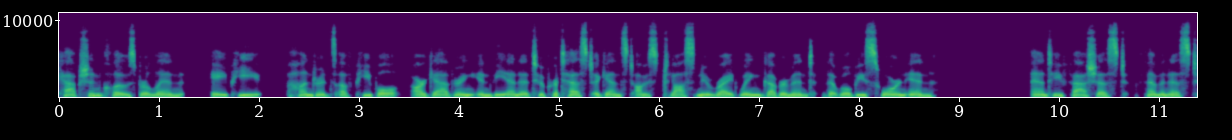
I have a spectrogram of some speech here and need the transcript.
Caption Close Berlin, AP, hundreds of people are gathering in Vienna to protest against Austria's new right-wing government that will be sworn in. Anti-fascist, feminist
